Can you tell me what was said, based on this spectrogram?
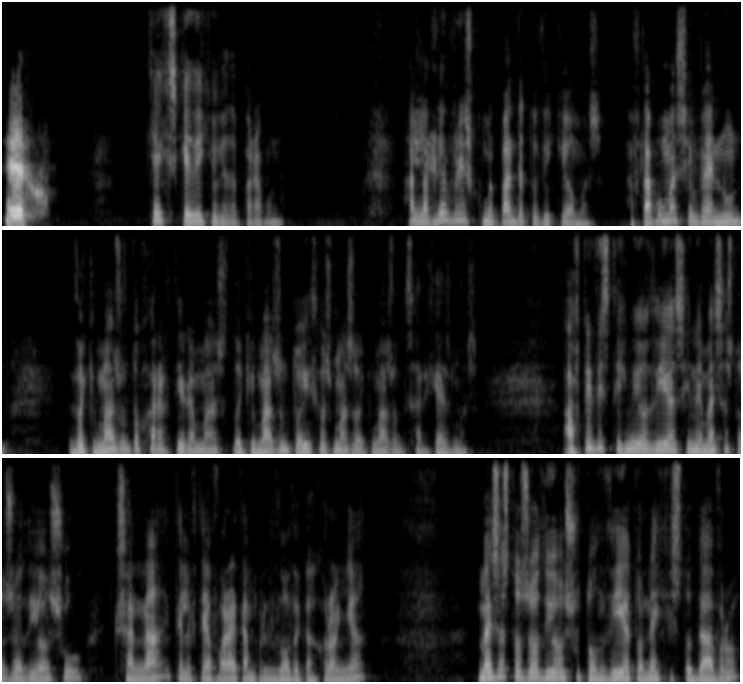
Έχω. Και έχεις και δίκιο για το παράπονο. Αλλά δεν βρίσκουμε πάντα το δίκαιό μας. Αυτά που μας συμβαίνουν δοκιμάζουν το χαρακτήρα μας, δοκιμάζουν το ήθος μας, δοκιμάζουν τις αρχές μας. Αυτή τη στιγμή ο Δίας είναι μέσα στο ζώδιό σου ξανά, η τελευταία φορά ήταν πριν 12 χρόνια. Μέσα στο ζώδιό σου τον Δία τον έχεις στον Ταύρο,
